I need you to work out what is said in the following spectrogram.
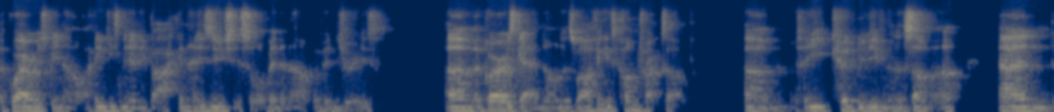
Aguero's been out. I think he's nearly back, and Jesus is sort of in and out of injuries. Um, Aguero's getting on as well. I think his contract's up, um, so he could be leaving in the summer. And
